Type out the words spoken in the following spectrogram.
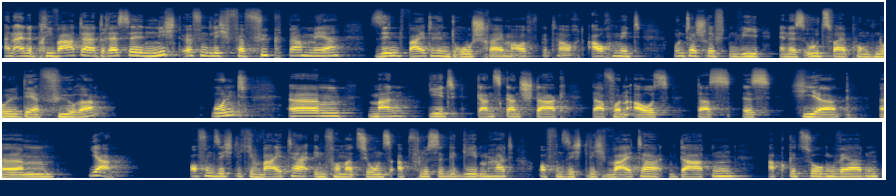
an eine private Adresse, nicht öffentlich verfügbar mehr, sind weiterhin Drohschreiben aufgetaucht, auch mit Unterschriften wie NSU 2.0 der Führer. Und ähm, man geht ganz, ganz stark davon aus, dass es hier ähm, ja offensichtlich weiter Informationsabflüsse gegeben hat, offensichtlich weiter Daten abgezogen werden,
